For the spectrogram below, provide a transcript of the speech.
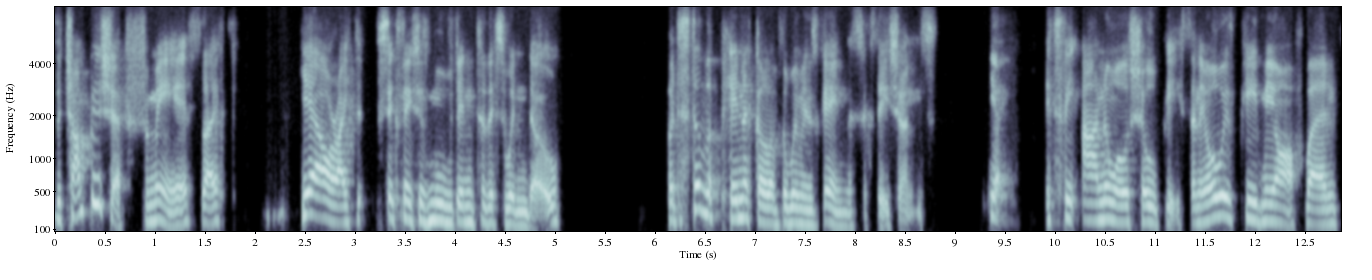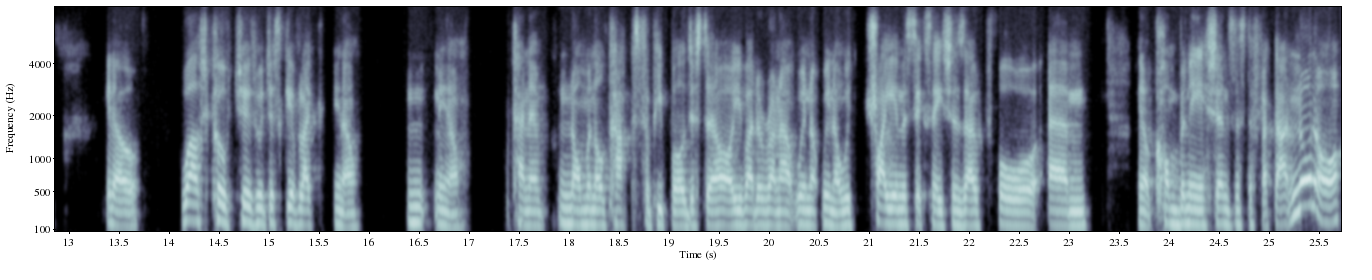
the championship for me. It's like, yeah, all right, Six Nations moved into this window, but it's still the pinnacle of the women's game, the Six Nations. Yeah. It's the annual showpiece. And it always peed me off when, you know, Welsh coaches would just give like, you know, n- you know, kind of nominal caps for people just to, oh, you've had to run out. We're not, you know, we're trying the Six Nations out for um, you know, combinations and stuff like that. No, no.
